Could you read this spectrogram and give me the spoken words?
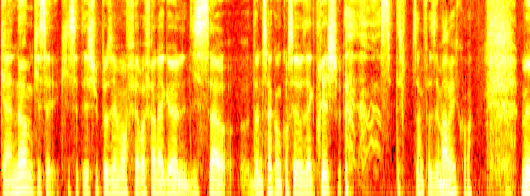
qu'un homme qui s'était supposément fait refaire la gueule dise ça, donne ça comme conseil aux actrices. ça me faisait marrer, quoi. Mais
